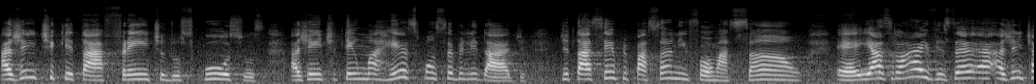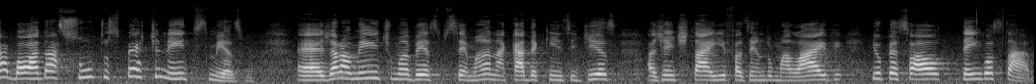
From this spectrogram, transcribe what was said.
a gente que está à frente dos cursos, a gente tem uma responsabilidade de estar tá sempre passando informação é, e as lives é, a gente aborda assuntos pertinentes mesmo. É, geralmente uma vez por semana, a cada 15 dias, a gente está aí fazendo uma live e o pessoal tem gostado.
